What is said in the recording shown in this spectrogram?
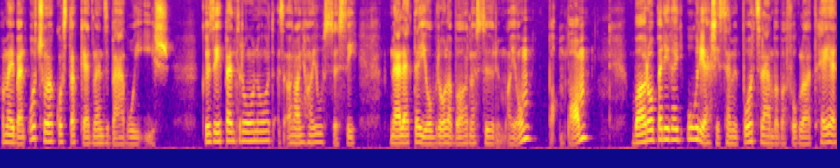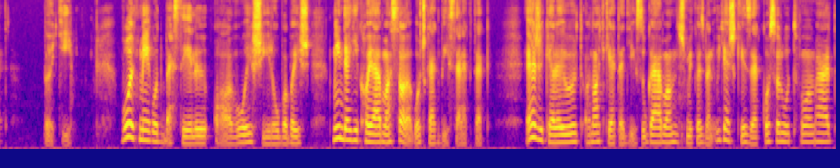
amelyben ott sorakoztak kedvenc bábúi is. Középen trónolt az aranyhajú szöszi, mellette jobbról a barna szőrű majom, pam-pam, balról pedig egy óriási szemű porcelánbaba foglalt helyet, Pötyi. Volt még ott beszélő, alvó és síróbaba is, mindegyik hajában szalagocskák díszelektek. Erzsike leült a nagykert egyik zugában, és miközben ügyes kézzel koszorút formált,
